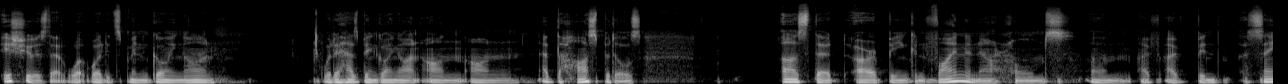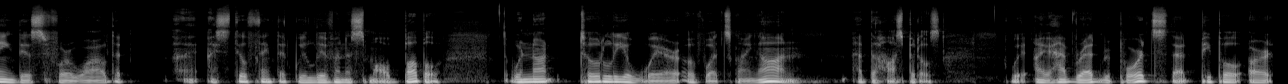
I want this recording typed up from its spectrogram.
issue is that what what it's been going on what it has been going on on on at the hospitals us that are being confined in our homes um, I've I've been saying this for a while that I, I still think that we live in a small bubble. We're not totally aware of what's going on at the hospitals I have read reports that people are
